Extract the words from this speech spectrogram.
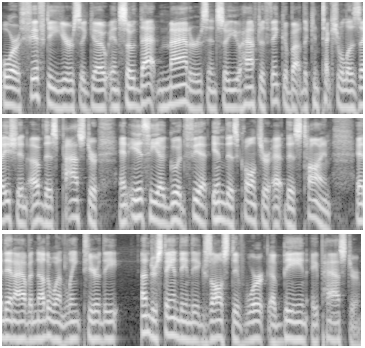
or 50 years ago. And so that matters. And so you have to think about the contextualization of this pastor and is he a good fit in this culture at this time? And then I have another one linked here the understanding the exhaustive work of being a pastor.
